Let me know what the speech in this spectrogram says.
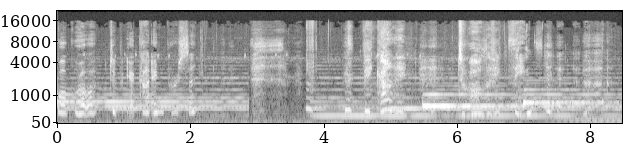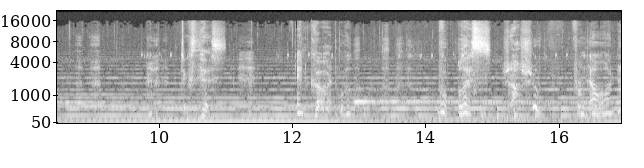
will grow up to be a kind person. Be kind to all living things. Do this, and God will, will bless Xiaoshu. From now on,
